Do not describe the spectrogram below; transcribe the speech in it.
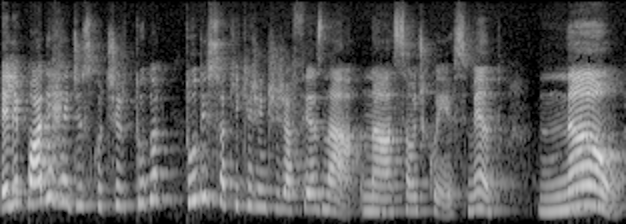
Ele pode rediscutir tudo, tudo isso aqui que a gente já fez na, na ação de conhecimento? Não!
